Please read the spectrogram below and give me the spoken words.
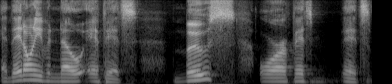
and they don't even know if it's moose or if it's it's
